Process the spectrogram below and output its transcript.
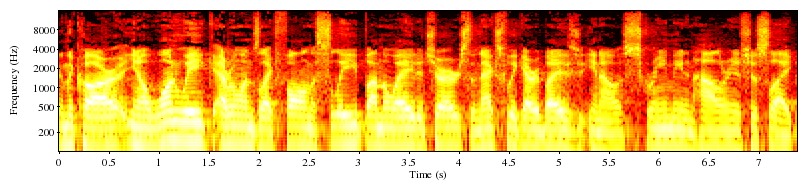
In the car, you know, one week everyone's like falling asleep on the way to church. The next week everybody's, you know, screaming and hollering. It's just like,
